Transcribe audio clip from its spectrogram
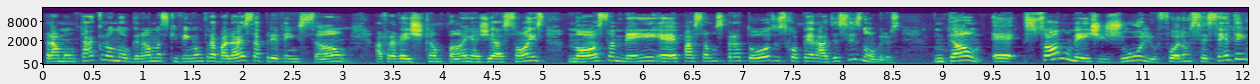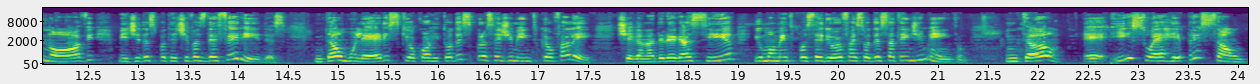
para montar cronogramas que venham trabalhar essa prevenção através de campanhas, de ações, nós também é, passamos para todos os cooperados esses números. Então, é, só no mês de julho foram 69 medidas protetivas deferidas. Então, mulheres que ocorre todo esse procedimento que eu falei. Chega na delegacia e o momento posterior faz todo esse atendimento. Então, é, isso é repressão,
